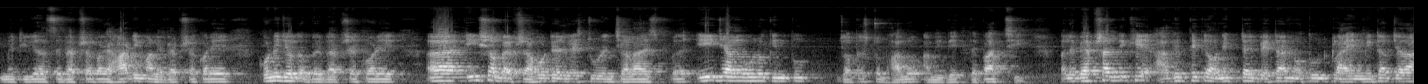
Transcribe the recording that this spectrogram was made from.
মেটেরিয়ালসের ব্যবসা করে হার্ডি মালে ব্যবসা করে খনিজ দ্রব্যের ব্যবসা করে আহ, এইসব ব্যবসা হোটেল রেস্টুরেন্ট চালায় এই জায়গাগুলো কিন্তু যথেষ্ট ভালো আমি দেখতে পাচ্ছি। তাহলে ব্যবসার দিকে আগের থেকে অনেকটাই বেটার নতুন ক্লায়েন্ট মিট যারা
